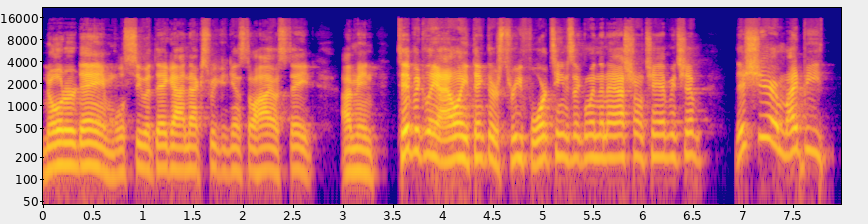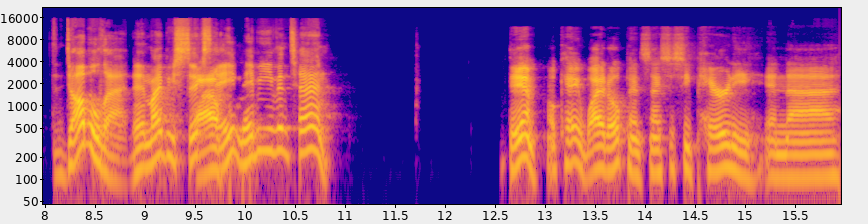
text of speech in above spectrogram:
Notre Dame. We'll see what they got next week against Ohio State. I mean, typically, I only think there's three, four teams that can win the national championship. This year, it might be double that. It might be six, wow. eight, maybe even 10. Damn. Okay. Wide open. It's nice to see parity in uh,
